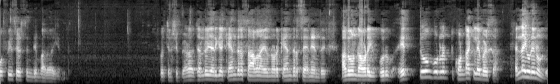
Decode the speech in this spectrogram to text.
ഓഫീസേഴ്സിന്റെയും ഭാരവാഹിയുണ്ട് കൊച്ചിൻ അവിടെ ചിലർ വിചാരിക്കുക കേന്ദ്ര സ്ഥാപനമായതുകൊണ്ട് അവിടെ കേന്ദ്ര സേനയുണ്ട്. അതുകൊണ്ട് അവിടെ ഒരു ഏറ്റവും കൂടുതൽ കോണ്ടാക്ട് ലേബേഴ്സാ എല്ലാ യൂണിയനും ഉണ്ട്.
